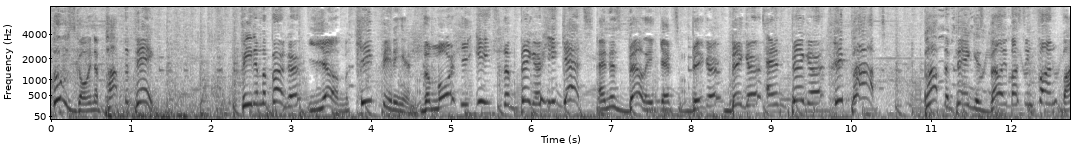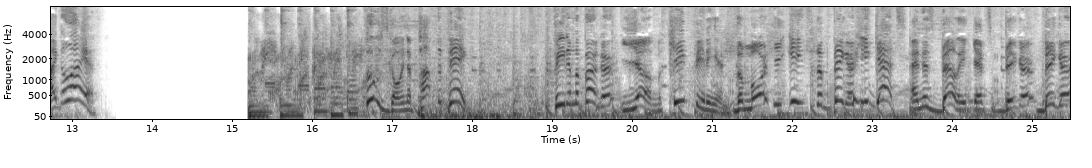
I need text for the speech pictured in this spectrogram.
Who's going to pop the pig? Feed him a burger? Yum! Keep feeding him. The more he eats, the bigger he gets. And his belly gets bigger, bigger, and bigger. He popped! Pop the Pig is belly busting fun by Goliath. Who's going to pop the pig? Feed him a burger? Yum! Keep feeding him. The more he eats, the bigger he gets. And his belly gets bigger, bigger,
